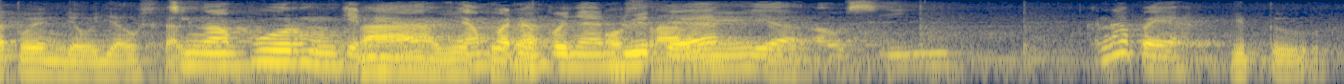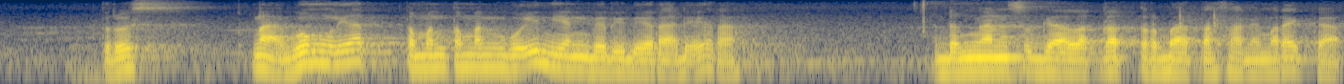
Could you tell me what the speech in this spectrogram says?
atau yang jauh-jauh sekali. Singapura mungkin Nah, ya, gitu yang pada kan. punya duit ya. Australia, Iya, gitu. Aussie. Kenapa ya? gitu terus nah gue ngelihat teman-teman gue ini yang dari daerah-daerah dengan segala keterbatasannya mereka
